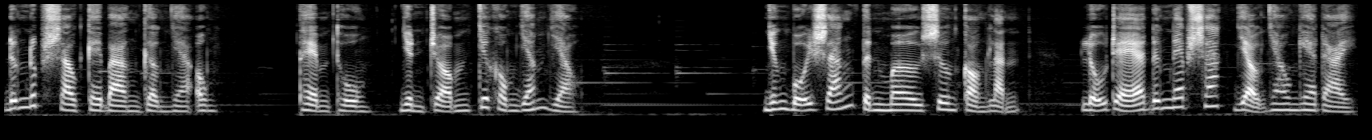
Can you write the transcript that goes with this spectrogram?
đứng núp sau cây bàn gần nhà ông, thèm thuồng, nhìn trộm chứ không dám vào. Những buổi sáng tinh mơ sương còn lạnh, lũ trẻ đứng nép sát vào nhau nghe đài,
